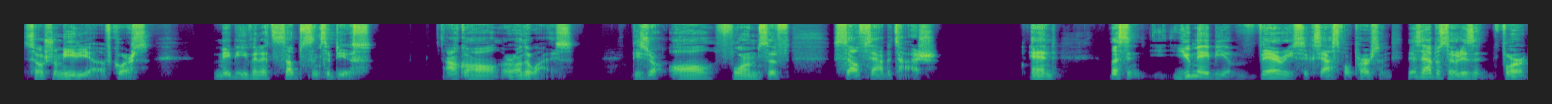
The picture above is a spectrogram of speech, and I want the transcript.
Social media of course. Maybe even it's substance abuse alcohol or otherwise these are all forms of self sabotage. And listen, you may be a very successful person. This episode isn't for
